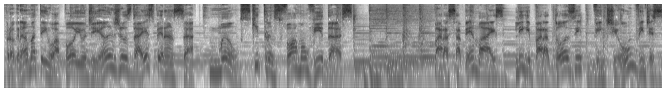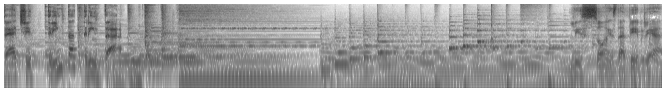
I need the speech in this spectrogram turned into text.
programa tem o apoio de Anjos da Esperança, mãos que transformam vidas. Para saber mais, ligue para 12 21 27 30 30. Lições da Bíblia.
